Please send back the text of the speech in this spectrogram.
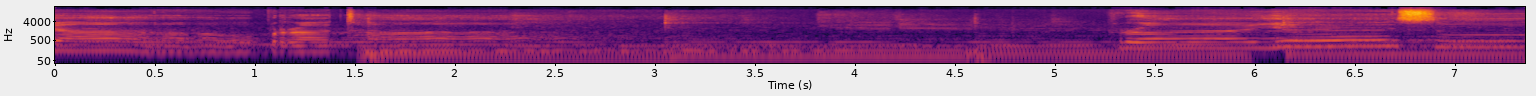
เจ้าประทานพระเยซู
